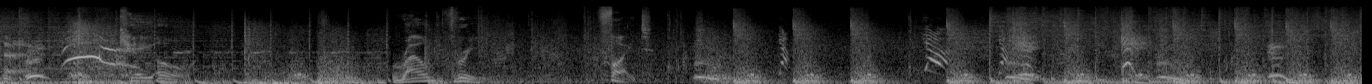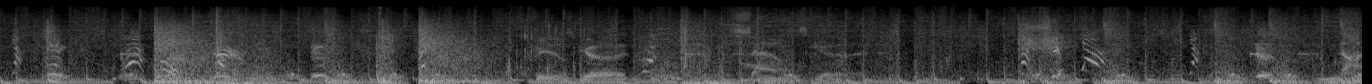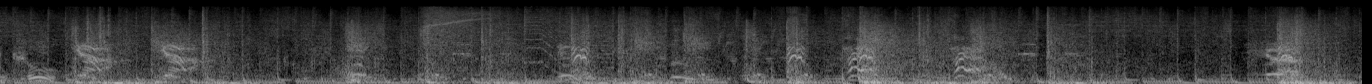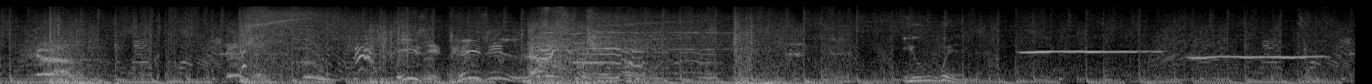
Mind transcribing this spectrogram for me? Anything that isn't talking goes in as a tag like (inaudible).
KO. Round three. Fight. Feels good. Sounds good. Not cool. Yeah.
